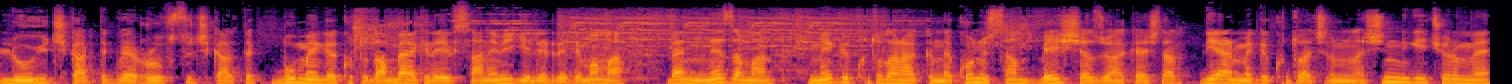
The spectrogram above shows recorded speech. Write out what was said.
Lou'yu çıkarttık ve Rufus'u çıkarttık. Bu mega kutudan belki de efsanevi gelir dedim ama ben ne zaman mega kutular hakkında konuşsam 5 yazıyor arkadaşlar. Diğer mega kutu açılımına şimdi geçiyorum ve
